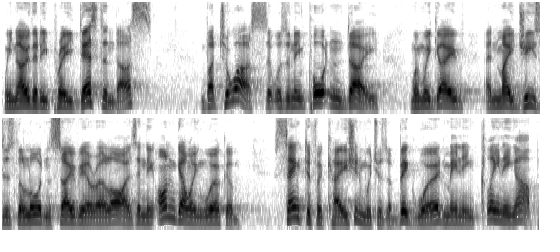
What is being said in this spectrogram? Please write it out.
We know that He predestined us, but to us it was an important day when we gave and made Jesus the Lord and Savior of our lives. And the ongoing work of sanctification, which is a big word meaning cleaning up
